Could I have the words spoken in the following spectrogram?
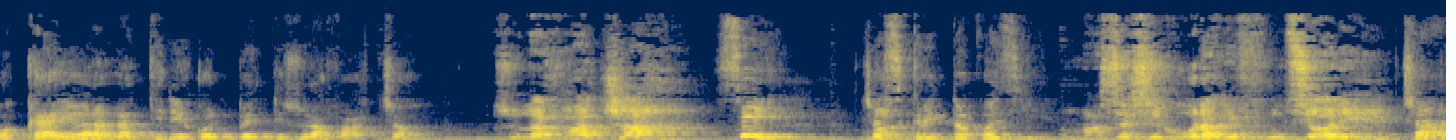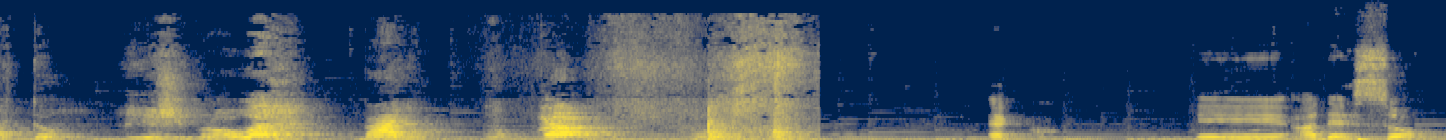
Ok, ora datti dei colpetti sulla faccia. Sulla faccia? Sì, c'è Ma- scritto così. Ma sei sicura che funzioni? Certo, Io ci provo, eh. vai. Ecco, e adesso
